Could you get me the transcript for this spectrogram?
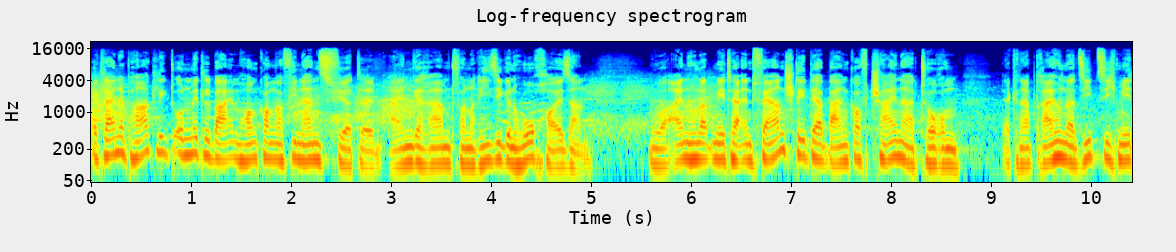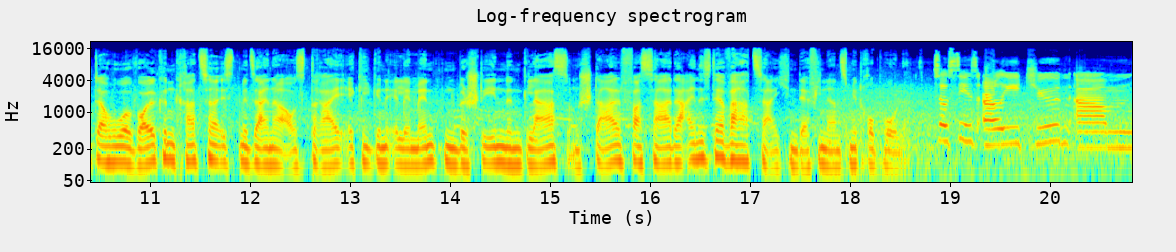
Der kleine Park liegt unmittelbar im Hongkonger Finanzviertel, eingerahmt von riesigen Hochhäusern. Nur 100 Meter entfernt steht der Bank of China Turm. Der knapp 370 Meter hohe Wolkenkratzer ist mit seiner aus dreieckigen Elementen bestehenden Glas- und Stahlfassade eines der Wahrzeichen der Finanzmetropole. So June, um,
